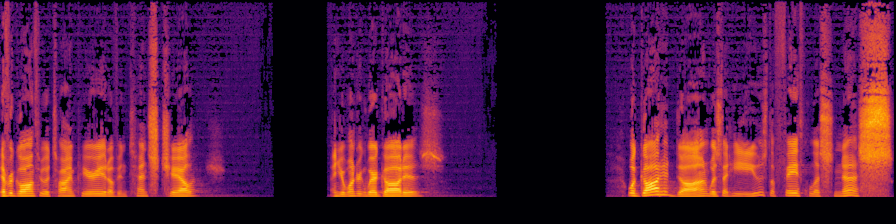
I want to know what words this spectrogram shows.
Ever gone through a time period of intense challenge? And you're wondering where God is? What God had done was that He used the faithlessness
